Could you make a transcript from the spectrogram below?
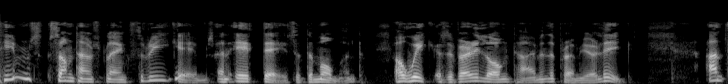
teams sometimes playing three games and eight days at the moment, a week is a very long time in the Premier League. And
